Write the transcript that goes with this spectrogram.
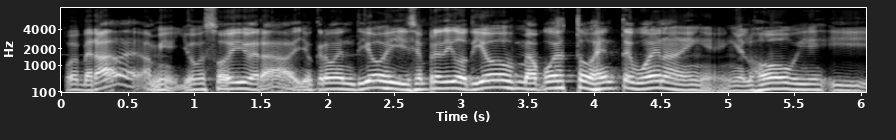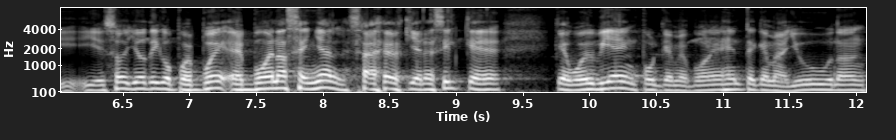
pues verá, a mí, yo soy, verá, yo creo en Dios y siempre digo, Dios me ha puesto gente buena en, el hobby y, eso yo digo, pues es buena señal, ¿sabes? Quiere decir que, que voy bien porque me pone gente que me ayudan,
